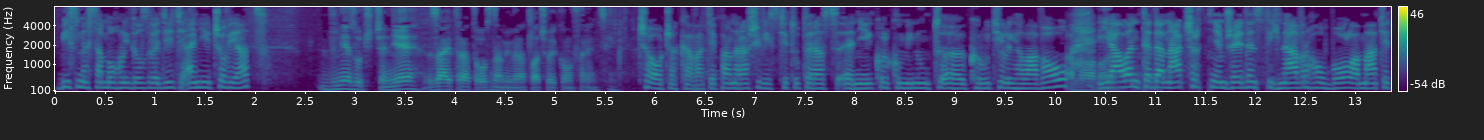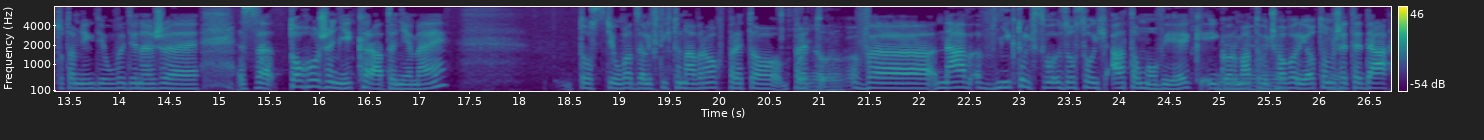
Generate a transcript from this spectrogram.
by sme sa mohli dozvedieť aj niečo viac? Dnes určite nie, zajtra to oznámime na tlačovej konferencii. Čo očakávate? Pán Raši, vy ste tu teraz e, niekoľko minút e, krútili hlavou. Áno, áno. Ja len teda načrtnem, že jeden z tých návrhov bol, a máte to tam niekde uvedené, že z toho, že nekradneme, to ste uvádzali v týchto návrhoch, preto, preto v, na, v niektorých svo, zo svojich atomoviek Igor Nie, nie, Matovič nie, hovorí o tom, že teda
